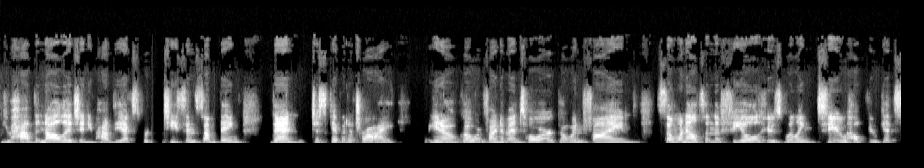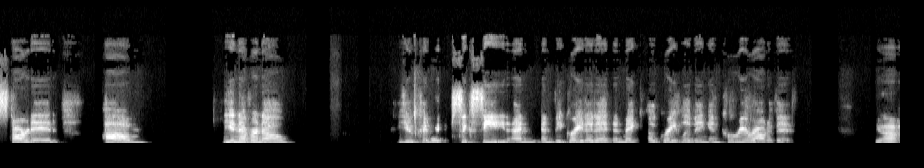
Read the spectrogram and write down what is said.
you have the knowledge and you have the expertise in something, then just give it a try. You know, go and find a mentor, go and find someone else in the field who's willing to help you get started. Um, you never know. You could succeed and and be great at it and make a great living and career out of it. Yeah,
